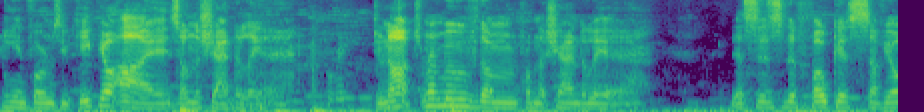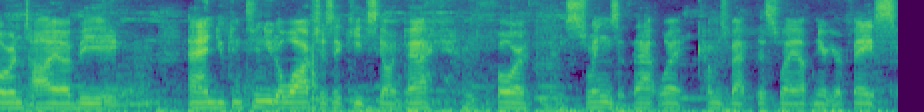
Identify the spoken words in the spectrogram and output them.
he informs you keep your eyes on the chandelier. Do not remove them from the chandelier. This is the focus of your entire being. And you continue to watch as it keeps going back and forth, and then he swings it that way, comes back this way up near your face.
